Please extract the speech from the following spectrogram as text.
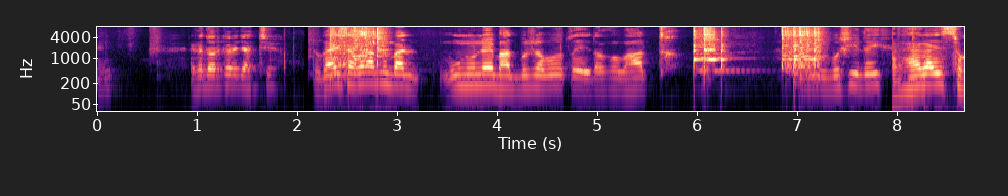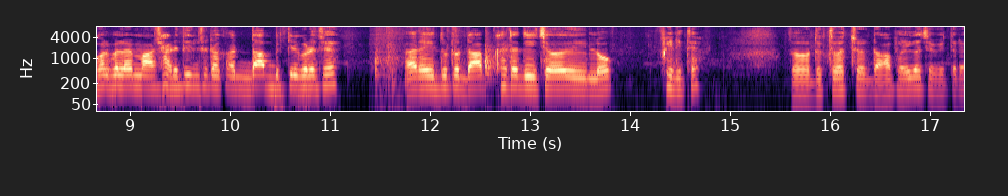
নেই। এটা দরকারে যাচ্ছে। তো গাইস এখন আমি উনুনে ভাত বসাবো। তো এই দেখো ভাত। বসিয়ে দিই। হ্যাঁ গাইস সকালবেলায় মা সাড়ে তিনশো টাকার ডাব বিক্রি করেছে। আর এই দুটো ডাব খেটে দিয়েছে ওই লোক ফ্রিতে। তো দেখতে পাচ্ছ, ডাব হয়ে গেছে ভিতরে।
